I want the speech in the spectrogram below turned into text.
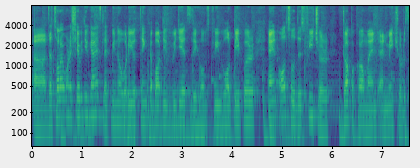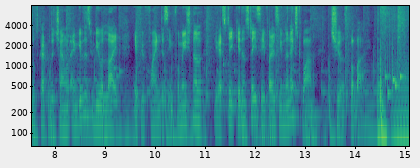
Uh, that's all I want to share with you guys. Let me know what do you think about these widgets, the home screen wallpaper, and also this feature. Drop a comment and make sure to subscribe to the and give this video a like if you find this informational. You guys take care and stay safe. I'll see you in the next one. Cheers. Bye-bye.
